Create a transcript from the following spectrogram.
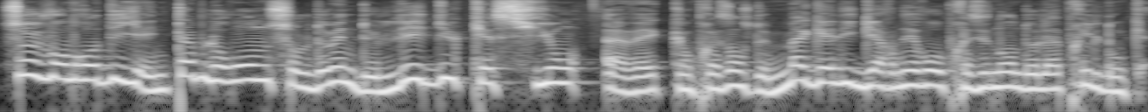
Ce vendredi, il y a une table ronde sur le domaine de l'éducation avec en présence de Magali Garnero, présidente de l'April, donc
